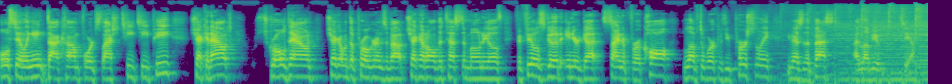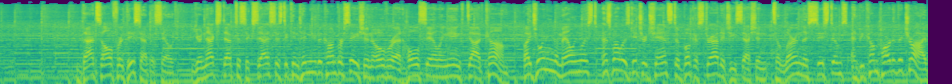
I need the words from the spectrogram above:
Wholesalinginc.com forward slash TTP. Check it out scroll down, check out what the program's about, check out all the testimonials. If it feels good in your gut, sign up for a call. Love to work with you personally. You guys are the best. I love you. See ya. That's all for this episode. Your next step to success is to continue the conversation over at wholesalinginc.com by joining the mailing list, as well as get your chance to book a strategy session to learn the systems and become part of the tribe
